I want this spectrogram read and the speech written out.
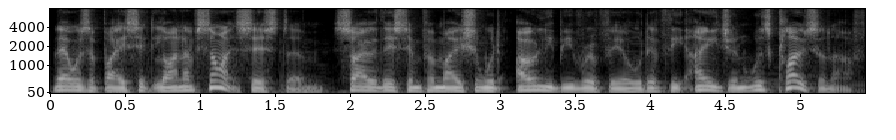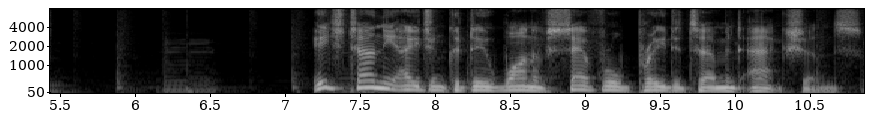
There was a basic line of sight system, so this information would only be revealed if the agent was close enough. Each turn, the agent could do one of several predetermined actions.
